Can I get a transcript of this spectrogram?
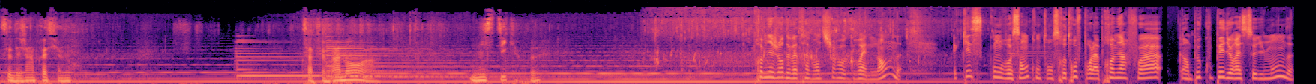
c'est déjà impressionnant. Ça fait vraiment mystique un peu premier jour de votre aventure au Groenland. Qu'est-ce qu'on ressent quand on se retrouve pour la première fois un peu coupé du reste du monde,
